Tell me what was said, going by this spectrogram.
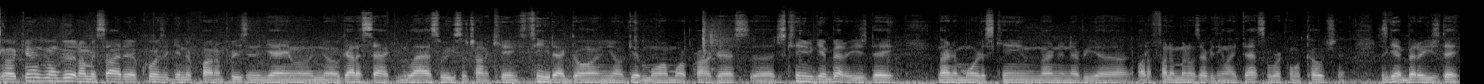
Well, camp's going good. I'm excited, of course, again the final preseason game. You know, got a sack last week, so trying to continue that going. You know, get more and more progress. Uh, just continue to get better each day. Learning more of the scheme, learning every uh, all the fundamentals, everything like that. So working with coach and just getting better each day.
